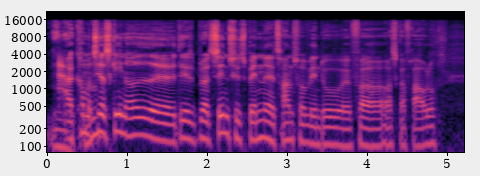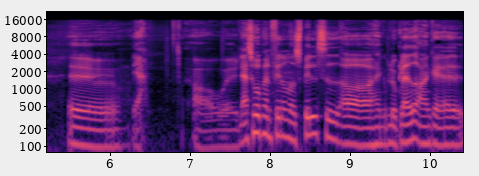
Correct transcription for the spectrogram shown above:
mm. der kommer til at ske noget. Øh, det bliver et sindssygt spændende transfervindue øh, for Oscar Fraglo. Øh, ja, og øh, lad os håbe, han finder noget spilletid, og han kan blive glad, og han kan øh,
